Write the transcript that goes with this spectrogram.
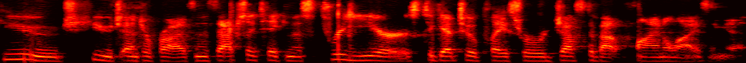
huge, huge enterprise, and it's actually taken us three years to get to a place where we're just about finalizing it.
